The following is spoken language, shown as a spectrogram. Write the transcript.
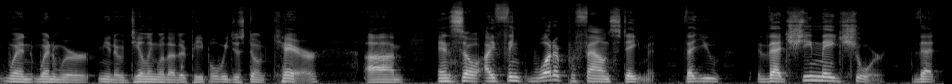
when when we're you know dealing with other people. We just don't care. Um, and so I think what a profound statement that you that she made sure that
